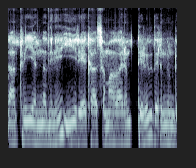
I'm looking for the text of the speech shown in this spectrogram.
താത്രി എന്നതിന് ഈ രേഖാസമാഹാരം തെളിവ് തരുന്നുണ്ട്.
